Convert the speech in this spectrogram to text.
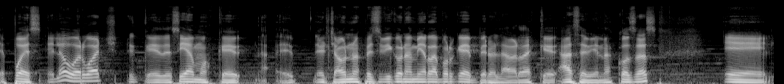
Después, el Overwatch, eh, que decíamos que eh, el chabón no especifica una mierda por qué, pero la verdad es que hace bien las cosas. Eh,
